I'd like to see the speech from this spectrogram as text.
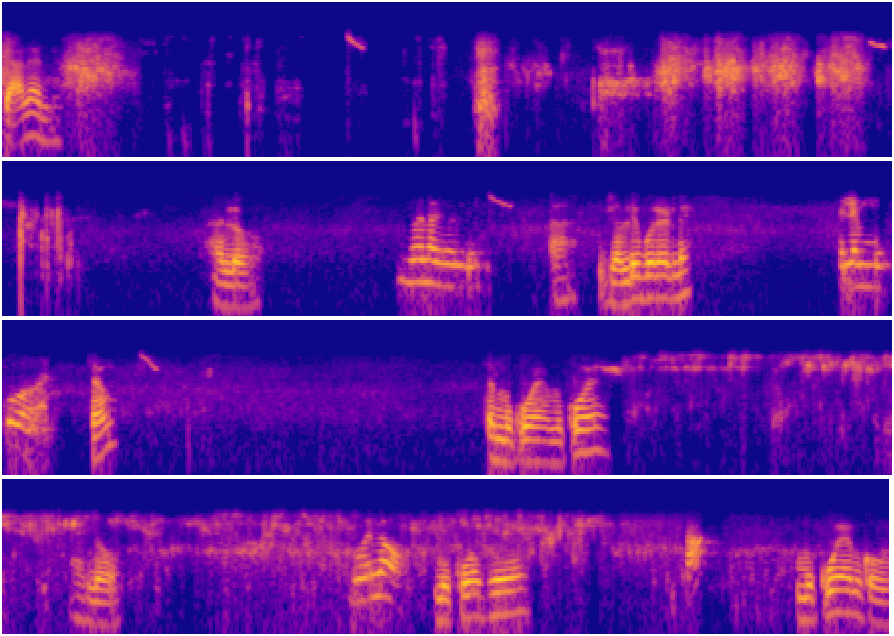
ચાલે ને? હેલો. બોલા જલ્દી હા જલ્દી બોલે એટલે. એટલે મૂકો ચમ? તો મૂકવો હે મૂકવો હે હેલો બોલો મૂકવો છે હા મૂકવો એમ કહું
